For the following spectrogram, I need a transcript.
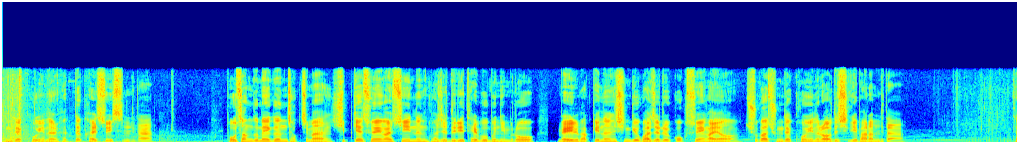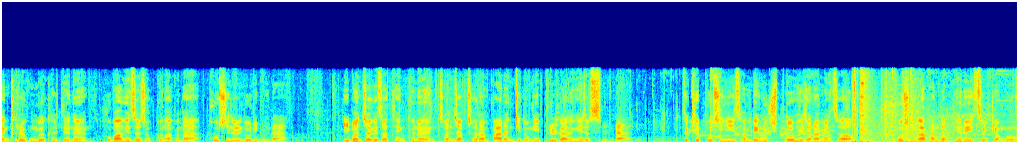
중대 코인을 획득할 수 있습니다. 보상 금액은 적지만 쉽게 수행할 수 있는 과제들이 대부분이므로 매일 바뀌는 신규 과제를 꼭 수행하여 추가 중대 코인을 얻으시기 바랍니다. 탱크를 공격할 때는 후방에서 접근하거나 포신을 노립니다. 이번 작에서 탱크는 전작처럼 빠른 기동이 불가능해졌습니다. 특히 포신이 360도 회전하면서 포신과 반대편에 있을 경우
